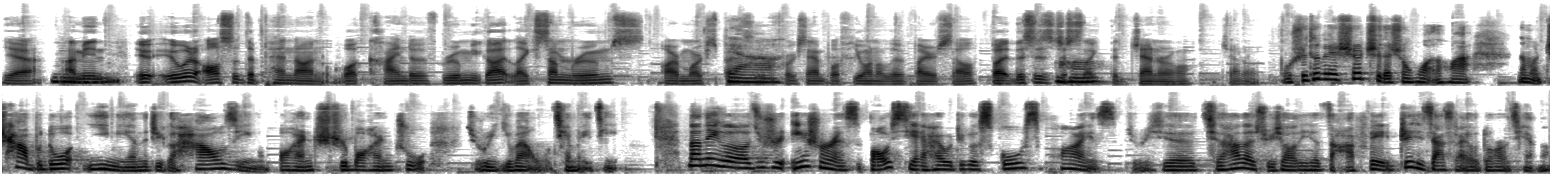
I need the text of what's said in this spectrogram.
Yeah. I mean, it it would also depend on what kind of room you got. Like some rooms are more expensive. Yeah. For example, if you want to live by yourself, but this is just uh -huh. like the general general. 那那个就是 insurance 保险，还有这个 school supplies，就是一些其他的学校的一些杂费，这些加起来有多少钱呢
